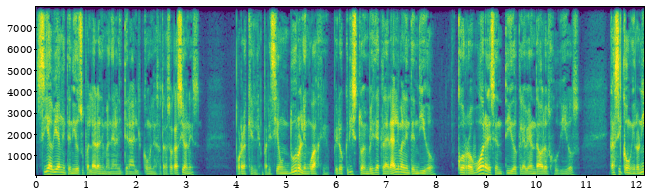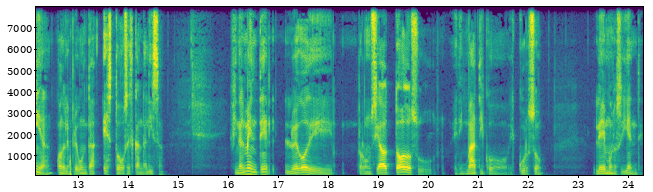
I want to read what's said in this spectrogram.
sí habían entendido sus palabras de manera literal, como en las otras ocasiones, por las que les parecía un duro lenguaje, pero Cristo, en vez de aclarar el malentendido, corrobora el sentido que le habían dado a los judíos, casi con ironía, cuando les pregunta, ¿esto os escandaliza? Finalmente, luego de pronunciado todo su enigmático discurso, leemos lo siguiente.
